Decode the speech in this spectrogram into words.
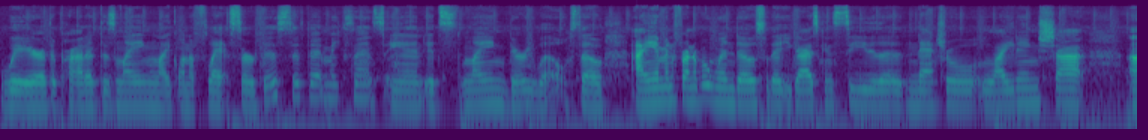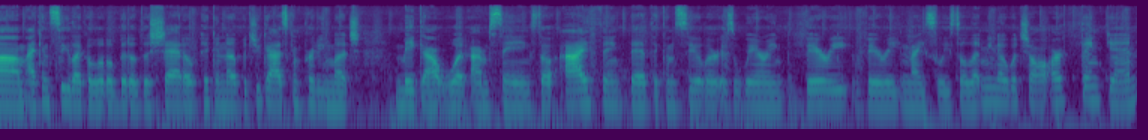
where the product is laying like on a flat surface, if that makes sense, and it's laying very well. So I am in front of a window so that you guys can see the natural lighting shot. Um, I can see like a little bit of the shadow picking up, but you guys can pretty much make out what I'm seeing. So I think that the concealer is wearing very, very nicely. So let me know what y'all are thinking.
